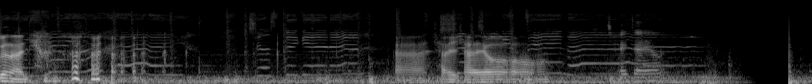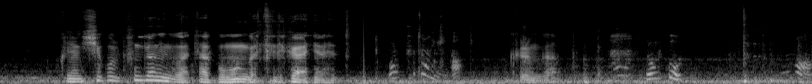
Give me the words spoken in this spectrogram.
그건 아니야. 아, 잘 자요. 잘 자요. 그냥 시골 풍경인 것 같아. 공원 같은 데가 아니라 골프장인가? 그런가? 연꽃. 우와.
